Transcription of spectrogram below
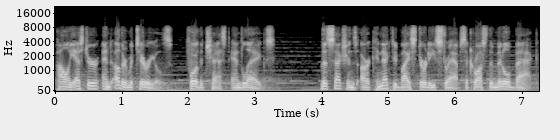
polyester and other materials, for the chest and legs. The sections are connected by sturdy straps across the middle back,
